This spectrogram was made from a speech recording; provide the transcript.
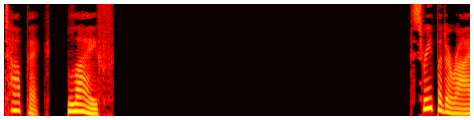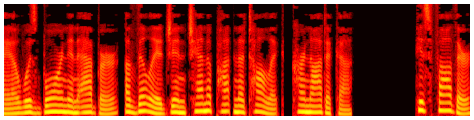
Topic: Life Sripadaraya was born in Abbur, a village in Channapatna Taluk, Karnataka. His father,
